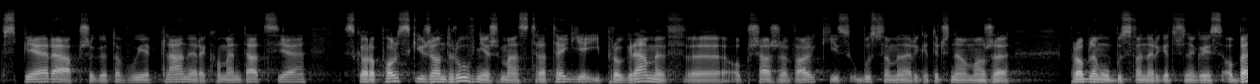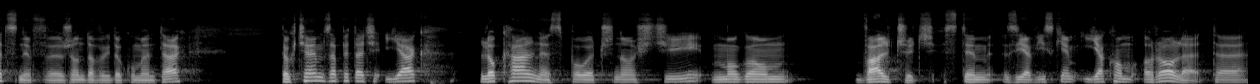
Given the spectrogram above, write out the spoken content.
wspiera, przygotowuje plany, rekomendacje. Skoro polski rząd również ma strategie i programy w e, obszarze walki z ubóstwem energetycznym, a może problem ubóstwa energetycznego jest obecny w rządowych dokumentach, to chciałem zapytać, jak lokalne społeczności mogą walczyć z tym zjawiskiem i jaką rolę te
